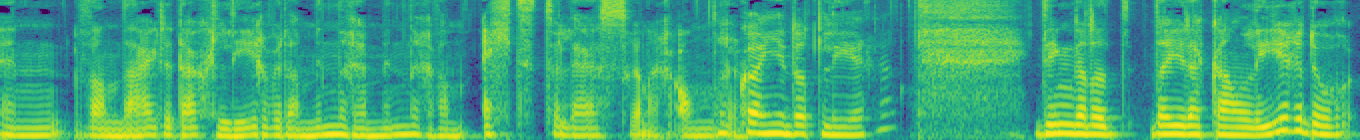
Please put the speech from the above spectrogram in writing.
En vandaag de dag leren we dat minder en minder van echt te luisteren naar anderen. Hoe kan je dat leren? Ik denk dat, het, dat je dat kan leren door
